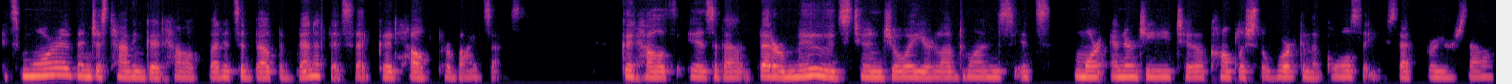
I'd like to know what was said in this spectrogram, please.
it's more than just having good health, but it's about the benefits that good health provides us. Good health is about better moods to enjoy your loved ones. It's more energy to accomplish the work and the goals that you set for yourself.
